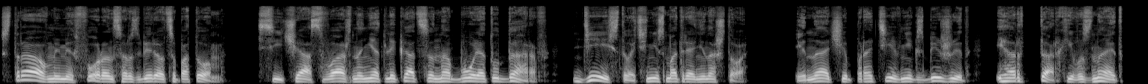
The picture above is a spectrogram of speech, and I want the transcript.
С травмами Форенс разберется потом. Сейчас важно не отвлекаться на боль от ударов, действовать, несмотря ни на что. Иначе противник сбежит, и Артарх его знает,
